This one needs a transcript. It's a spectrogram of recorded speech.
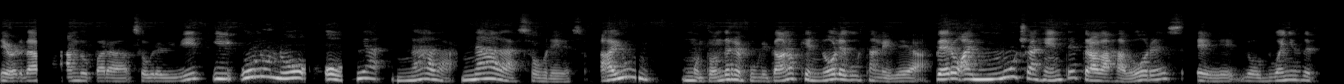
de verdad para sobrevivir y uno no oía nada, nada sobre eso. Hay un montón de republicanos que no le gustan la idea, pero hay mucha gente, trabajadores, eh, los dueños de,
